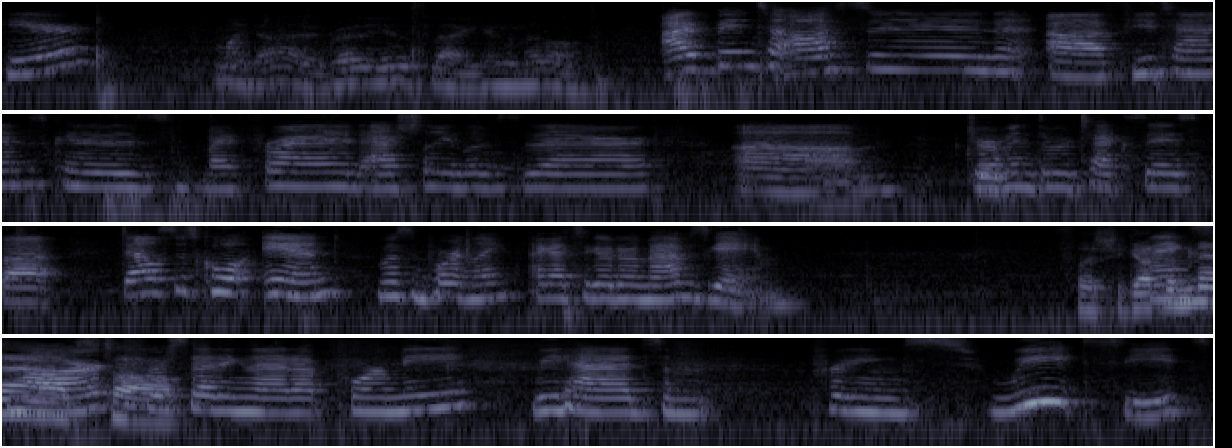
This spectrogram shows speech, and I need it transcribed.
here. Oh my god, it really is like in the middle. I've been to Austin uh, a few times because my friend Ashley lives there. Um, driven through Texas, but Dallas is cool, and most importantly, I got to go to a Mavs game. So she got Thanks, the Mavs Mark, top. for setting that up for me. We had some freaking sweet seats.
